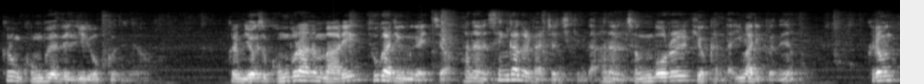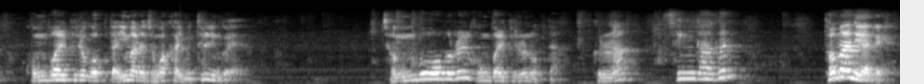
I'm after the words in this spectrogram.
그럼 공부해야 될 일이 없거든요. 그럼 여기서 공부라는 말이 두 가지 의미가 있죠. 하나는 생각을 발전시킨다. 하나는 정보를 기억한다. 이 말이 있거든요. 그러면 공부할 필요가 없다. 이 말은 정확하면 틀린 거예요. 정보를 공부할 필요는 없다. 그러나 생각은 더 많이 해야 돼.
